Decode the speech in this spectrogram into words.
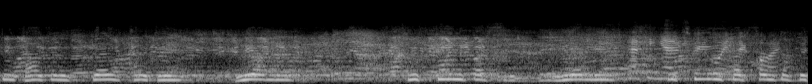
2012-13, nearly 15%, nearly Nothing else will go in my 15% of the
